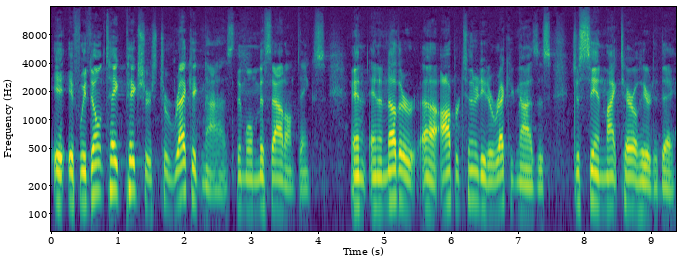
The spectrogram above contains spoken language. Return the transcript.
if we don't take pictures to recognize, then we'll miss out on things. And, and another uh, opportunity to recognize is just seeing Mike Terrell here today.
